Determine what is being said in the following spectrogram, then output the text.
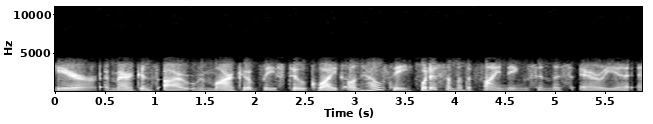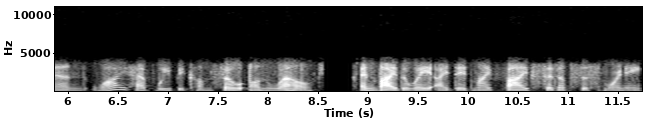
care, Americans are remarkably still quite unhealthy. What are some of the findings in this area and why have we become so unwell? And by the way, I did my five sit ups this morning.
